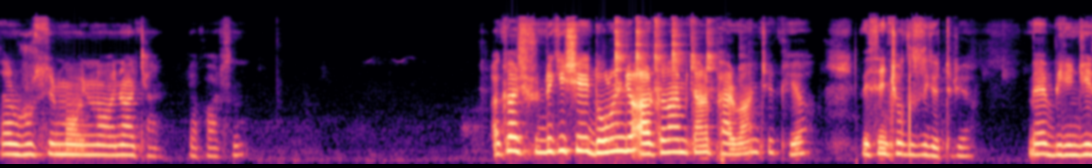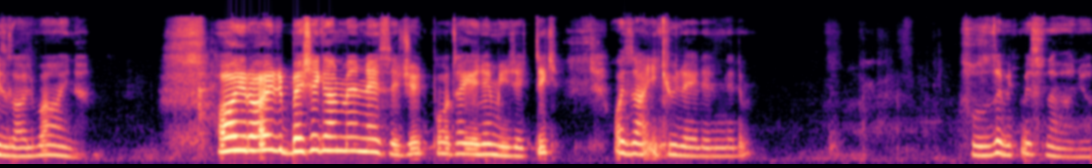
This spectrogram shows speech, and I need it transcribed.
Sen Rus sürme oyununu oynarken yaparsın. Arkadaş şuradaki şey dolunca arkadan bir tane pervane çıkıyor. Ve seni çok hızlı götürüyor. Ve birinciyiz galiba aynen. Hayır hayır 5'e gelme neyse jackpot'a gelemeyecektik. O yüzden 2 ile gelelim dedim. Hızlı da bitmesin hemen ya.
